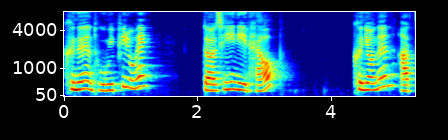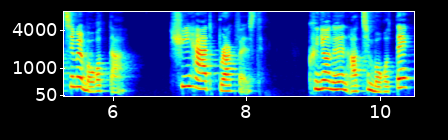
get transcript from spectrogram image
그는 도움이 필요해? Does he need help? 그녀는 아침을 먹었다. She had breakfast. 그녀는 아침 먹었대?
